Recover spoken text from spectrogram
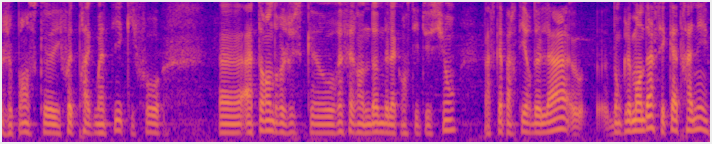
Je pense qu'il faut être pragmatique, il faut attendre jusqu'au référendum de la Constitution parce qu'à partir de là, euh, donc le mandat c'est quatre années.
